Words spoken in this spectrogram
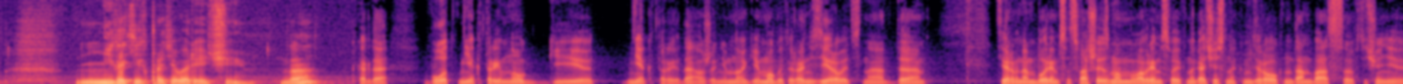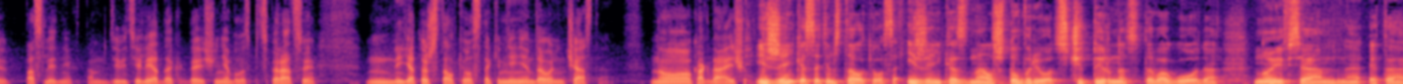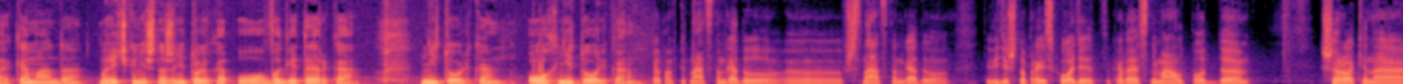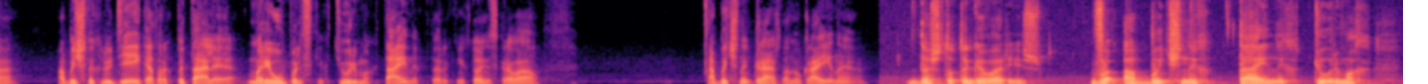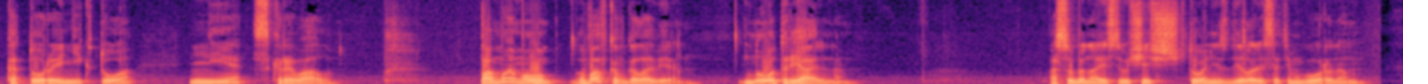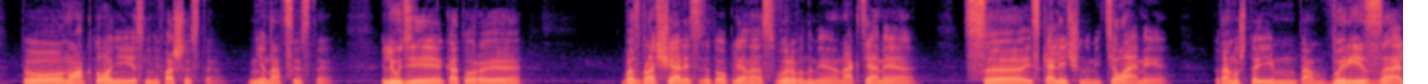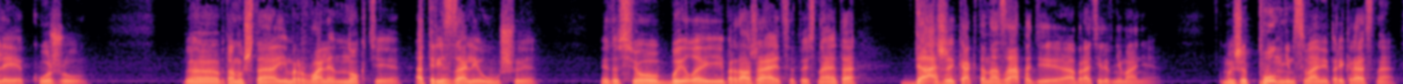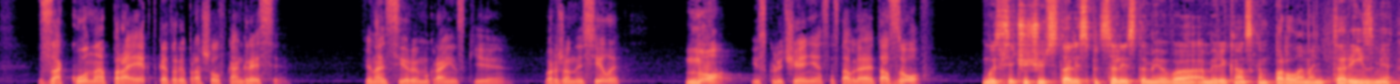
Никаких противоречий, да? Когда вот некоторые, многие, некоторые, да, уже немногие могут иронизировать над э, термином «боремся с фашизмом» во время своих многочисленных командировок на Донбасс в течение последних там, 9 лет, да, когда еще не было спецоперации, Я тоже сталкивался с таким мнением довольно часто. Но когда еще... И Женька с этим сталкивался. И Женька знал, что врет с 2014 года. Ну и вся эта команда. Речь, конечно же, не только о ВГТРК. Не только. Ох, не только. В 2015 году, э, в 2016 году ты видишь, что происходит, когда снимал под э, Широкина обычных людей, которых пытали в мариупольских тюрьмах, тайных, которых никто не скрывал обычных граждан Украины. Да что ты говоришь? В обычных тайных тюрьмах, которые никто не скрывал. По-моему, вавка в голове. Ну вот реально. Особенно если учесть, что они сделали с этим городом. То, ну а кто они, если не фашисты, не нацисты? Люди, которые возвращались из этого плена с вырванными ногтями, с искалеченными телами, потому что им там вырезали кожу, э, потому что им рвали ногти, отрезали уши. Это все было и продолжается. То есть на это даже как-то на Западе обратили внимание. Мы же помним с вами прекрасно законопроект, который прошел в Конгрессе. Финансируем украинские вооруженные силы. Но исключение составляет Азов. Мы все чуть-чуть стали специалистами в американском парламентаризме.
